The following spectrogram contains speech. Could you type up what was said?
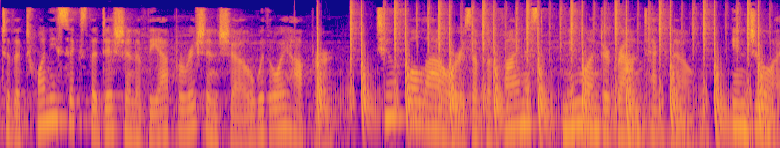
to the 26th edition of the Apparition Show with Oyhopper. Two full hours of the finest, new underground techno. Enjoy.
